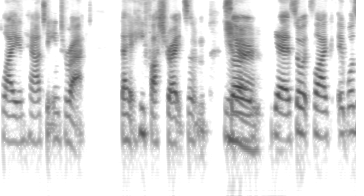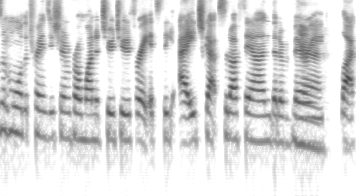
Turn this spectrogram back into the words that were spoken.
play and how to interact, that he frustrates them. Yeah. So yeah, so it's like it wasn't more the transition from one to two, two to three. It's the age gaps that I found that are very Yeah. like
